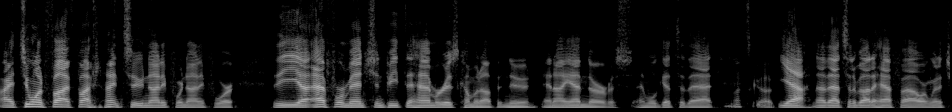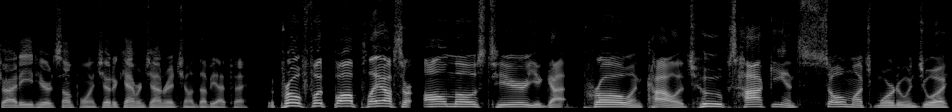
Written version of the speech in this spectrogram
All right, 215-592-9494. The uh, aforementioned beat the hammer is coming up at noon, and I am nervous, and we'll get to that. That's good. Yeah, now that's in about a half hour. I'm going to try to eat here at some point. Joe DeCamara, John Rich on WIP. The pro football playoffs are almost here. You got pro and college hoops, hockey, and so much more to enjoy.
